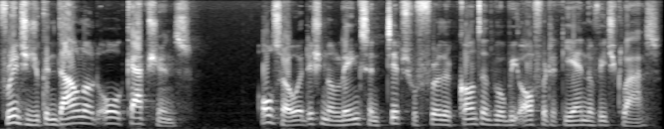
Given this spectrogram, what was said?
For instance, you can download all captions. Also, additional links and tips for further content will be offered at the end of each class.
